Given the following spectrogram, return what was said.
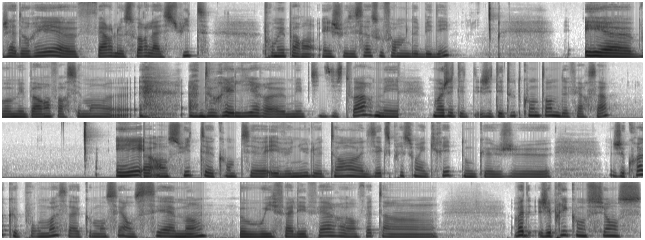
j'adorais faire le soir la suite pour mes parents. Et je faisais ça sous forme de BD. Et bon, mes parents forcément adoraient lire mes petites histoires, mais moi j'étais toute contente de faire ça. Et euh, ensuite, quand euh, est venu le temps euh, des expressions écrites, donc je, je crois que pour moi, ça a commencé en CM1, où il fallait faire en fait un... En fait, j'ai pris conscience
